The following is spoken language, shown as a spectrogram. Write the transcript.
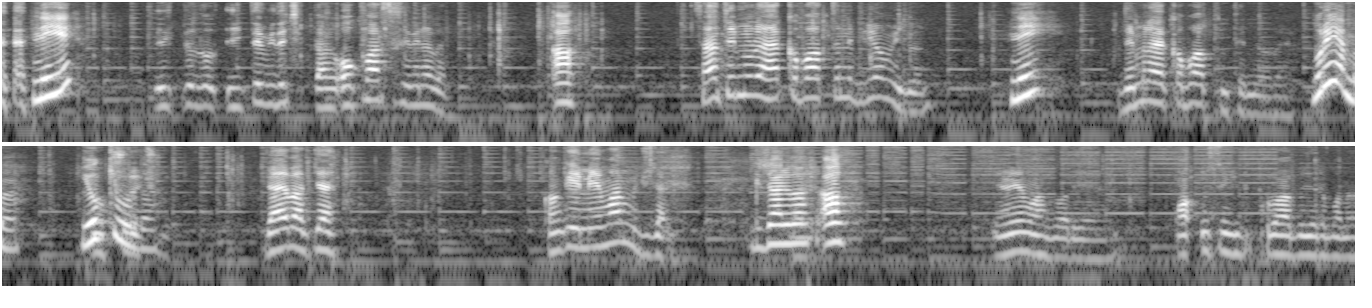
Neyi? ilk, de, ilk de video çıktı. abi. Ok varsa sevinirim. Al. Sen oraya ayakkabı attığını biliyor muydun? Ne? Demir ayakkabı attın Temir oraya. Buraya mı? Yok, ki şuraya, burada. şuraya. Gel bak gel. Kanka yemeğin var mı güzel? Güzel var. Al. Yemeğim az var ya. Atmışsın gidip kurabiyeleri bana.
